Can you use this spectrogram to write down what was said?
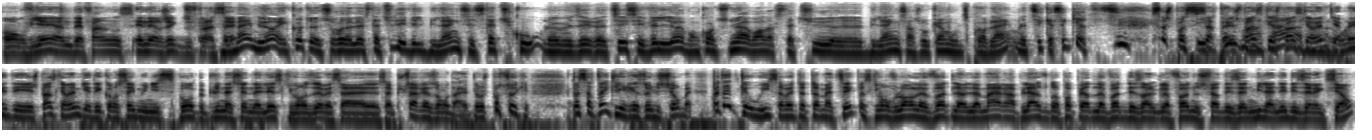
On revient à une défense énergique du français. Mais Même là, écoute, euh, sur euh, le statut des villes bilingues, c'est le statu quo. Là, veut dire, euh, tu sais, ces villes-là vont continuer à avoir leur statut euh, bilingue sans aucun maudit problème. Tu sais, qu'est-ce qu'il y a? Ça, je suis pas si certain. Je pense que je pense quand même qu'il y a des, je pense quand même qu'il y a des conseils municipaux un peu plus nationalistes qui vont dire, ben ça, ça a plus sa raison d'être. Je suis pas sûr que, je suis pas certain que les résolutions, ben peut-être que oui, ça va être automatique parce qu'ils vont vouloir le vote. Le, le maire en place voudra pas perdre le vote des anglophones ou se faire des ennemis l'année des élections.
